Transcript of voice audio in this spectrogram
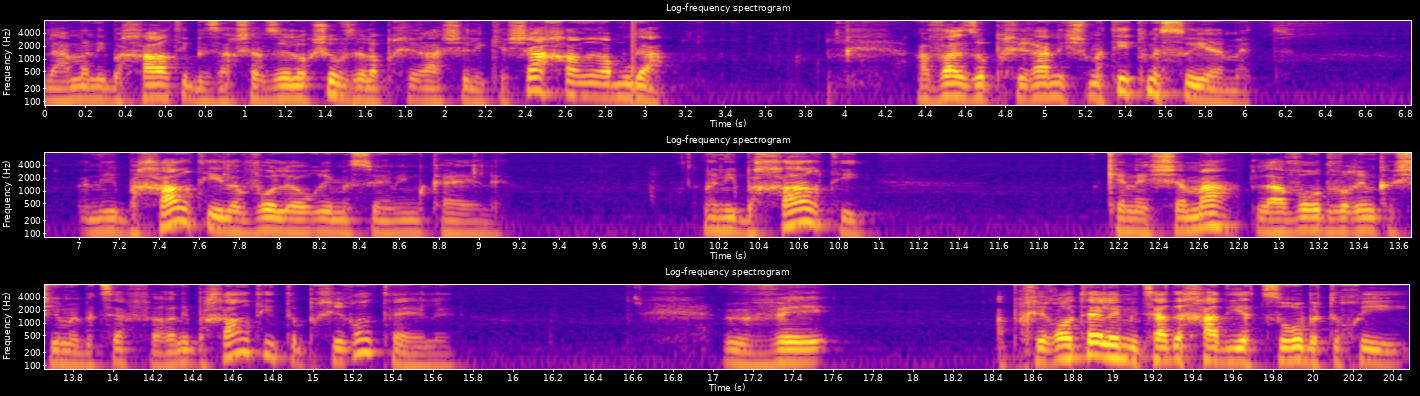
למה אני בחרתי בזה? עכשיו זה לא, שוב, זה לא בחירה שלי כשחר עמודה, אבל זו בחירה נשמתית מסוימת. אני בחרתי לבוא להורים מסוימים כאלה. אני בחרתי כנשמה לעבור דברים קשים בבית ספר. אני בחרתי את הבחירות האלה. והבחירות האלה מצד אחד יצרו בתוכי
